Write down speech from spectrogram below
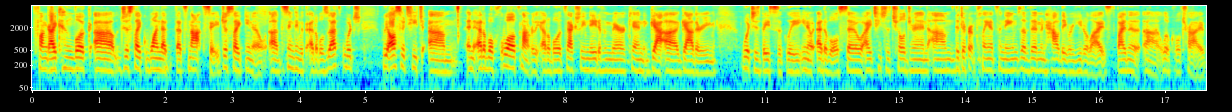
fungi can look uh, just like one that, that's not safe, just like you know uh, the same thing with edibles. That's which we also teach um, an edible. Well, it's not really edible. It's actually Native American ga- uh, gathering, which is basically you know edible. So I teach the children um, the different plants and names of them and how they were utilized by the uh, local tribe.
